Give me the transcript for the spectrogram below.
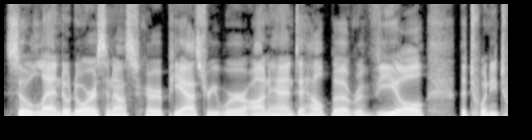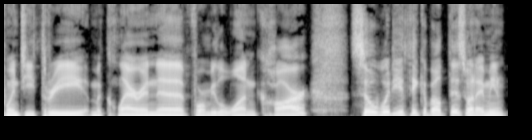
So Lando Norris and Oscar Piastri were on hand to help uh, reveal the 2023 McLaren uh, Formula One car. So, what do you think about this one? I mean,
